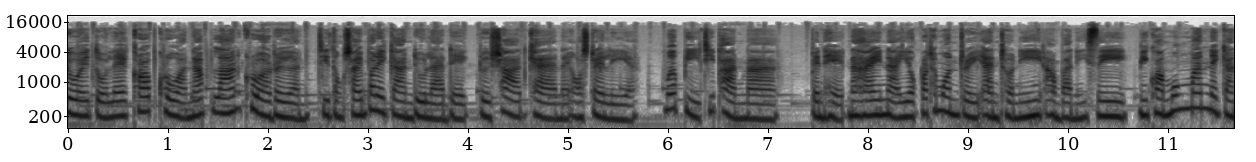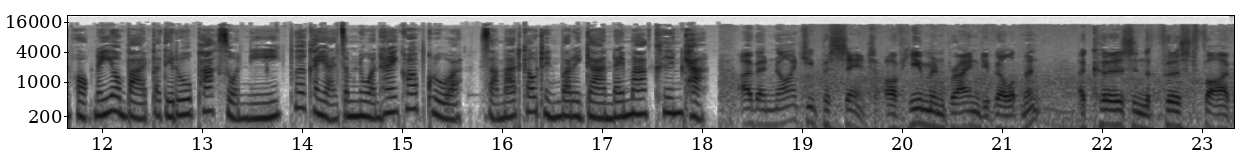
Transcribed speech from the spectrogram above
โดยตัวเลขครอบครัวนับล้านครัวเรือน ที่ต้องใช้บริการดูแลเด็กหรือ childcare ในออสเตรเลีย เมื่อปีที่ผ่านมา เป็นเหตุให้นายกรัฐมนตรีแอนโทนีอัลบานีซีมีความมุ่งมั่นในการออกนโยบายปฏิรูปภาคส่วนนี้ เพื่อขยายจำนวนให้ครอบครัว สามารถเข้าถึงบริการได้มากขึ้นค่ะ Over 90% of human brain development occurs in the first five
